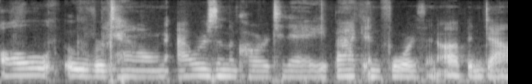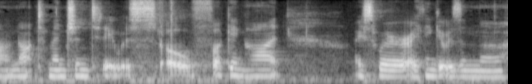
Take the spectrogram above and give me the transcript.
all over town, hours in the car today, back and forth and up and down. Not to mention, today was so fucking hot. I swear, I think it was in the,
